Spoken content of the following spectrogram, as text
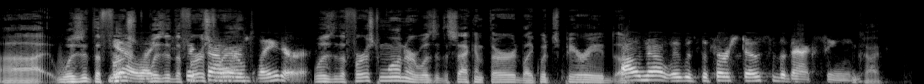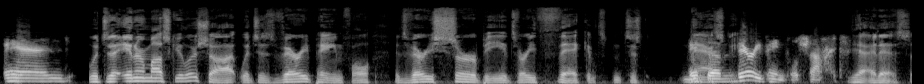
Uh, was it the first? yeah, like was it the six first hours round? later. Was it the first one, or was it the second, third? Like which period? Of, Oh no, it was the first dose of the vaccine. Okay. And which is an intermuscular shot, which is very painful. It's very syrupy. It's very thick. It's just nasty. it's a very painful shot. yeah, it is.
